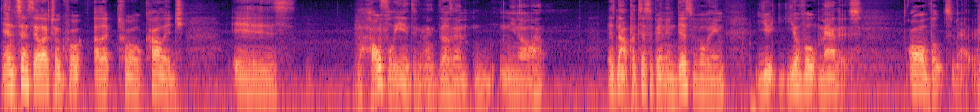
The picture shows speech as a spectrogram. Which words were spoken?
And since the electoral electoral college is hopefully it doesn't you know is not participant in this voting, you your vote matters. All votes matter.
